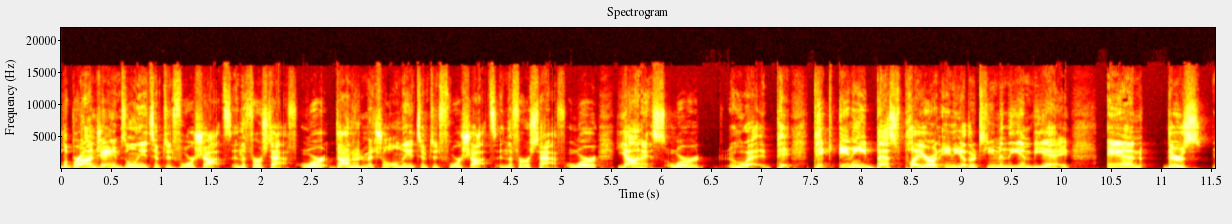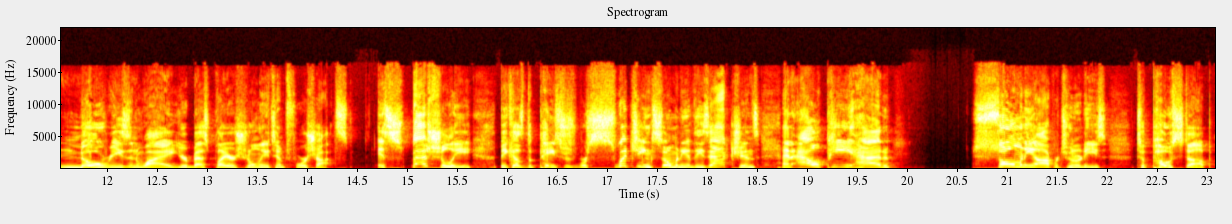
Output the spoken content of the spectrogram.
LeBron James only attempted four shots in the first half, or Donovan Mitchell only attempted four shots in the first half, or Giannis, or who pick, pick any best player on any other team in the NBA, and there's no reason why your best player should only attempt four shots. Especially because the Pacers were switching so many of these actions, and Alp had so many opportunities to post up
